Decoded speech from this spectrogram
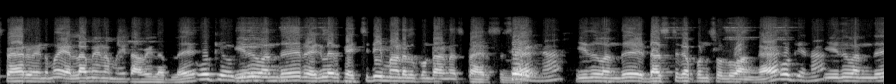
ஸ்பேர் வேணுமோ எல்லாமே நம்ம கிட்ட அவைலபிள் இது வந்து ரெகுலர் ஹெச்டி மாடலுக்கு உண்டான ஸ்பேர்ஸுங்க இது வந்து டஸ்ட் கப்னு சொல்லுவாங்க. இது வந்து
